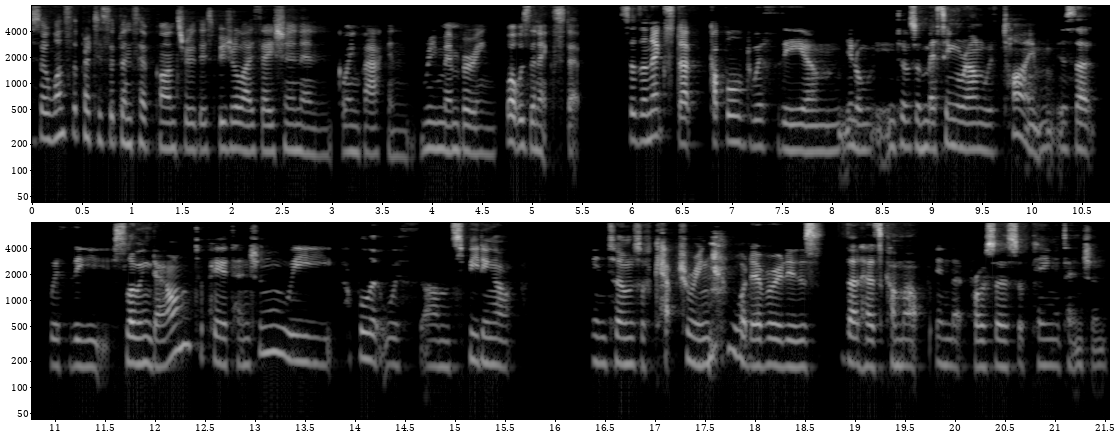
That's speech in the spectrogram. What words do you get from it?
so, once the participants have gone through this visualization and going back and remembering, what was the next step? So, the next step, coupled with the, um, you know, in terms of messing around with time, is that with the slowing down to pay attention, we couple it with um, speeding up in terms of capturing whatever it is that has come up in that process of paying attention.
